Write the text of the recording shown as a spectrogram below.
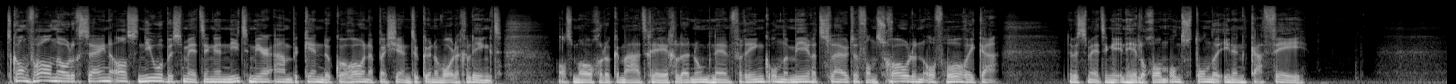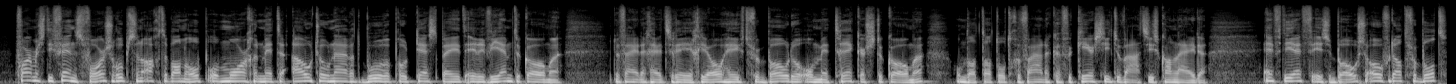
Het kan vooral nodig zijn als nieuwe besmettingen niet meer aan bekende coronapatiënten kunnen worden gelinkt. Als mogelijke maatregelen noemt Lenvering onder meer het sluiten van scholen of horeca. De besmettingen in Hillegom ontstonden in een café. Farmers Defence Force roept zijn achterban op om morgen met de auto naar het boerenprotest bij het RIVM te komen. De veiligheidsregio heeft verboden om met trekkers te komen... omdat dat tot gevaarlijke verkeerssituaties kan leiden. FDF is boos over dat verbod,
